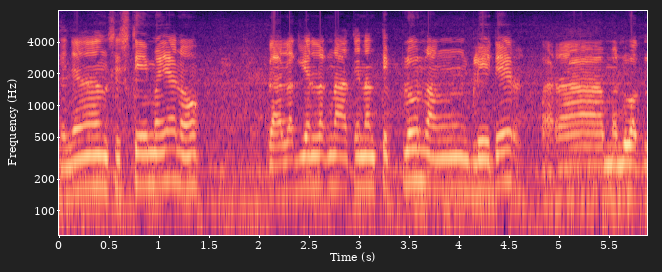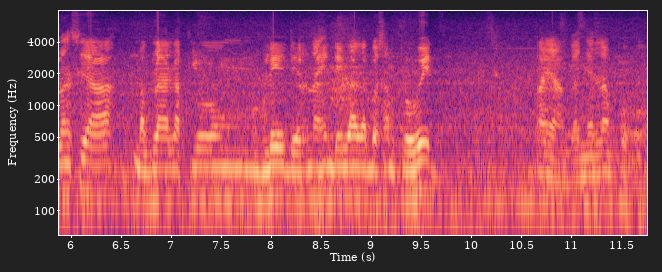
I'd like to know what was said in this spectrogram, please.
Ganyan ang sistema yan, oh. Lalagyan lang natin ng tiplon ang blader para maluwag lang siya. Maglalak yung blader na hindi lalabas ang fluid. Ayan, ganyan lang po. Oh.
